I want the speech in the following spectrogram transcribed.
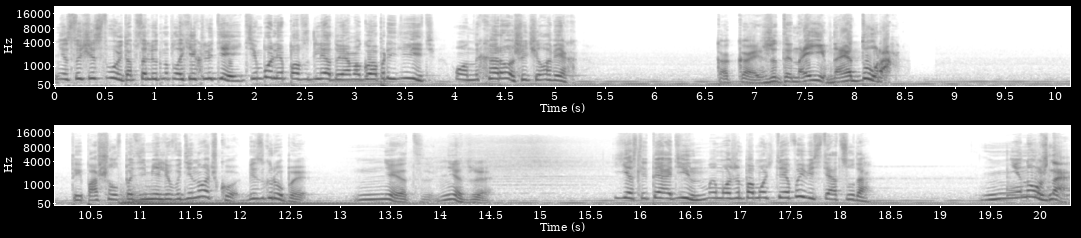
Не существует абсолютно плохих людей, тем более по взгляду я могу определить, он хороший человек. Какая же ты наивная дура! Ты пошел в подземелье в одиночку, без группы? Нет, нет же. Если ты один, мы можем помочь тебе вывести отсюда. Не нужно!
